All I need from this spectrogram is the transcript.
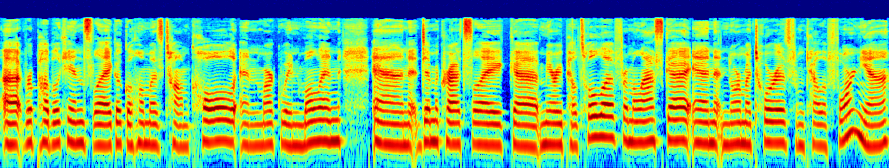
uh, Republicans like Oklahoma's Tom Cole and Mark Markwayne Mullin, and Democrats like uh, Mary Peltola from Alaska and Norma Torres from California.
